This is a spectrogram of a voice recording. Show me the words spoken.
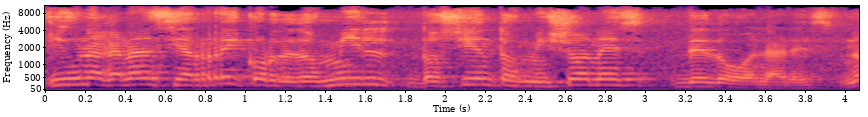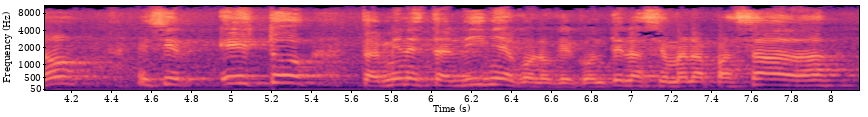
y una ganancia récord de 2.200 millones de dólares, ¿no? Es decir, esto también está en línea con lo que conté la semana pasada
